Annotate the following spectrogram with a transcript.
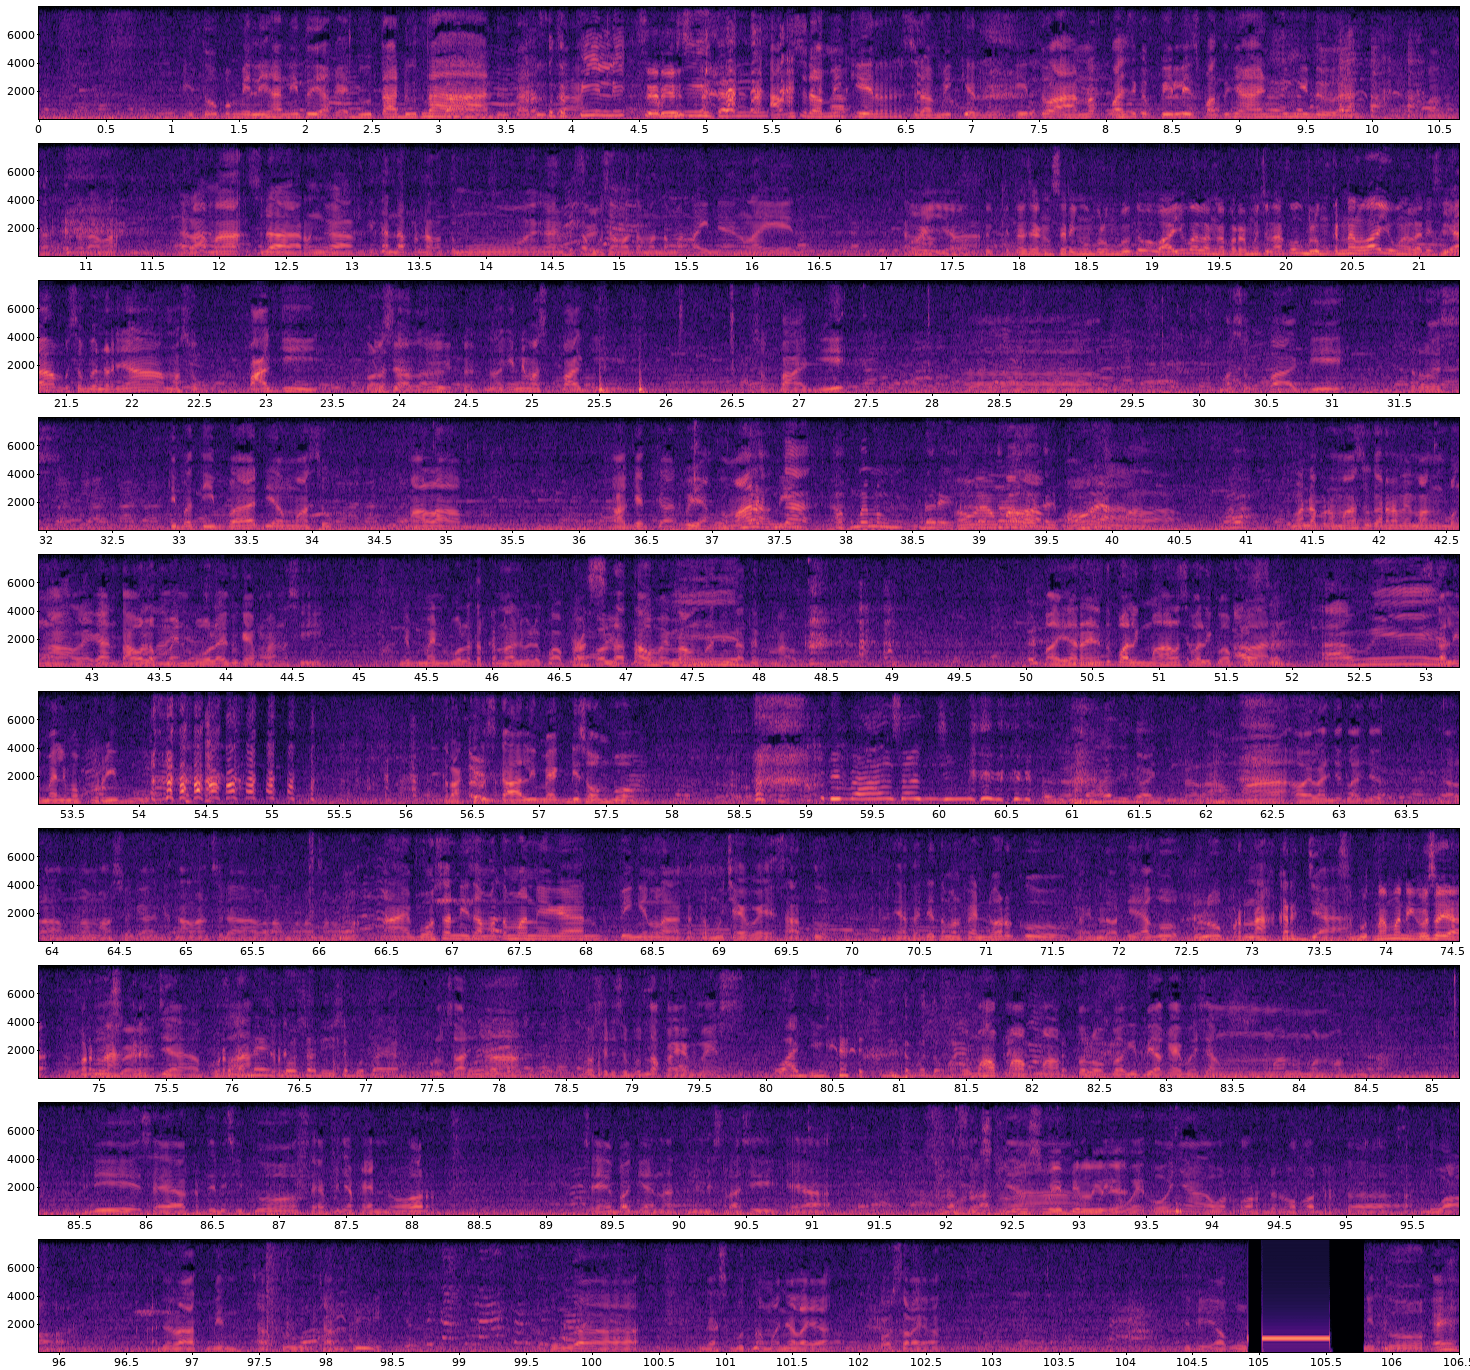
itu pemilihan itu ya kayak duta duta. duta Aku duta terpilih. Serius? Iya, aku sudah mikir sudah mikir. Itu anak pasti kepilih sepatunya anjing gitu kan. Bangsa udah lama udah lama sudah renggang. Kita nggak pernah ketemu ya kan? Ketemu sama teman-teman lainnya yang lain. Oh iya, waktu kita yang sering ngumpul-ngumpul tuh Wahyu malah nggak pernah muncul. Aku belum kenal Wahyu malah di sini. dia sebenarnya masuk pagi kalau Oh, salah. dulu gitu. nah ini masuk pagi. Masuk pagi eh, masuk pagi terus tiba-tiba dia masuk malam. Kaget kan? Wih yang Oh, kemarin enggak, nih. enggak. Aku memang dari oh yang malam. dari oh yang malam. Malam. cuman nggak pernah masuk karena memang bengal ya kan? Tahu lah pemain aja. bola itu kayak mana sih? Ini pemain bola terkenal di Balikpapan. Kalau nggak tahu memang berarti nggak terkenal. Bayarannya itu paling mahal sebalikpapan Amin. sekali main lima puluh ribu. Terakhir sekali McD sombong dibahas anjing. Bahas itu anjing. udah lama oh lanjut lanjut udah lama masuk kan kenalan sudah lama lama lama nah bosan nih sama teman ya kan pingin lah ketemu cewek satu ternyata dia teman vendorku vendor jadi aku dulu pernah kerja Sebut nama nih, gak usah ya? pernah usah ya? kerja pernah Perusahaannya kerja gak usah disebut lah ya. perusahaannya gak usah disebut lah kayak mes Oh anjing. Disebut dong. Oh maaf maaf maaf kalau bagi pihak MS yang manu mohon maaf ya. Jadi saya kerja di situ, saya punya vendor. Saya bagian administrasi kayak surat-suratnya, webil gitu ya? WO-nya, work order work order ke luar. Adalah admin satu cantik. Aku nggak nggak sebut namanya lah ya, nggak usah lah ya. Jadi aku itu eh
